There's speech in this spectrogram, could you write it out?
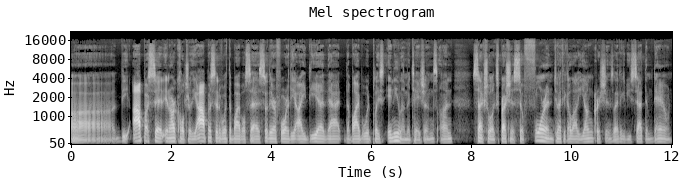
uh, the opposite in our culture, the opposite of what the Bible says. So, therefore, the idea that the Bible would place any limitations on sexual expression is so foreign to, I think, a lot of young Christians. I think if you sat them down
